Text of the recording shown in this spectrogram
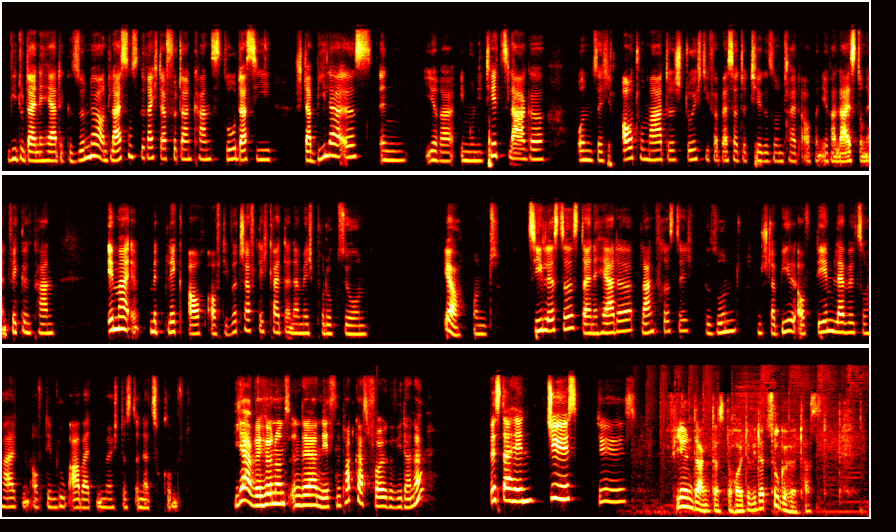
wie du deine Herde gesünder und leistungsgerechter füttern kannst, so dass sie stabiler ist in ihrer Immunitätslage und sich automatisch durch die verbesserte Tiergesundheit auch in ihrer Leistung entwickeln kann. Immer mit Blick auch auf die Wirtschaftlichkeit deiner Milchproduktion. Ja, und Ziel ist es, deine Herde langfristig gesund und stabil auf dem Level zu halten, auf dem du arbeiten möchtest in der Zukunft. Ja, wir hören uns in der nächsten Podcast-Folge wieder, ne? Bis dahin. Tschüss. Tschüss. Vielen Dank, dass du heute wieder zugehört hast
